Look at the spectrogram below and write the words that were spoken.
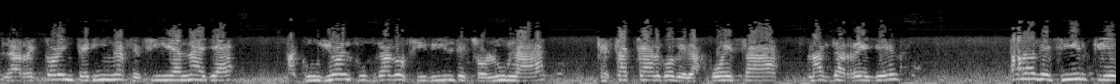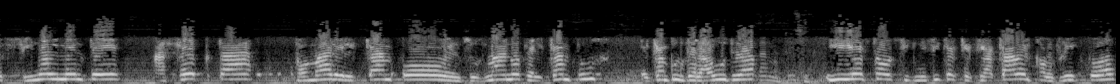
la rectora interina Cecilia Naya acudió al juzgado civil de Solula, que está a cargo de la jueza Magda Reyes, para decir que finalmente acepta tomar el campo en sus manos, el campus, el campus de la UDLA, y esto significa que se acaba el conflicto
